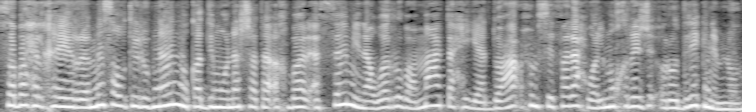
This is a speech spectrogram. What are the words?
صباح الخير. من صوت لبنان نقدم نشرة أخبار الثامنة والربع مع تحيات دعاء حمص فرح والمخرج رودريك نمنو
